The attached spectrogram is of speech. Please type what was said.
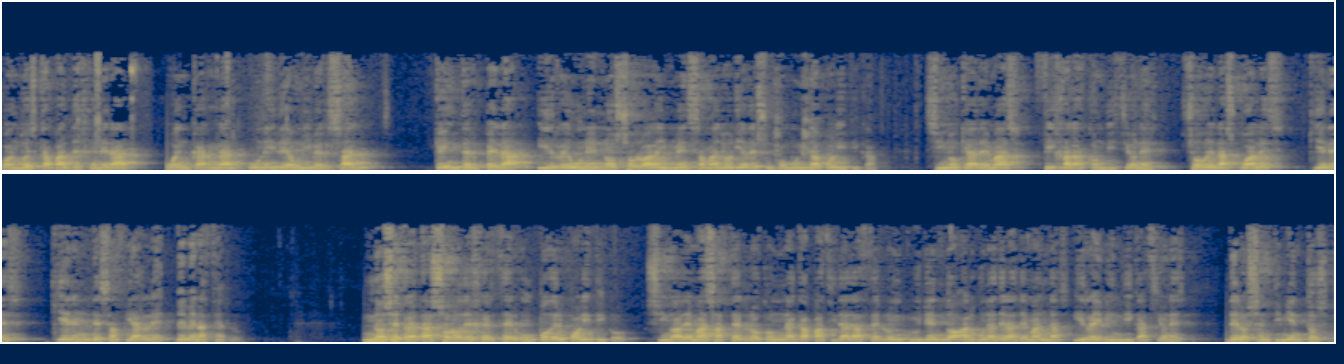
cuando es capaz de generar o encarnar una idea universal que interpela y reúne no solo a la inmensa mayoría de su comunidad política, sino que además fija las condiciones sobre las cuales quienes quieren desafiarle deben hacerlo. No se trata solo de ejercer un poder político, sino además hacerlo con una capacidad de hacerlo incluyendo algunas de las demandas y reivindicaciones de los sentimientos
